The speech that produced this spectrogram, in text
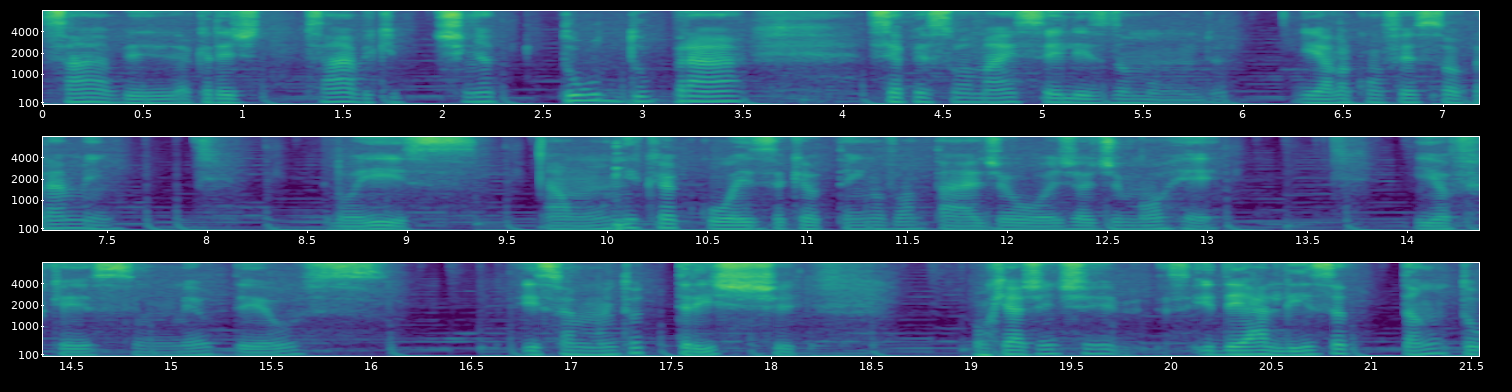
sabe? Acredit, sabe que tinha tudo para ser a pessoa mais feliz do mundo. E ela confessou para mim: "Luiz, a única coisa que eu tenho vontade hoje é de morrer". E eu fiquei assim, meu Deus, isso é muito triste, porque a gente idealiza tanto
